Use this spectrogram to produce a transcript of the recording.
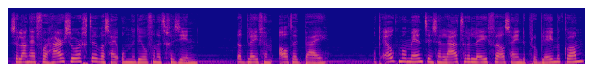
Zolang hij voor haar zorgde, was hij onderdeel van het gezin. Dat bleef hem altijd bij. Op elk moment in zijn latere leven, als hij in de problemen kwam,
